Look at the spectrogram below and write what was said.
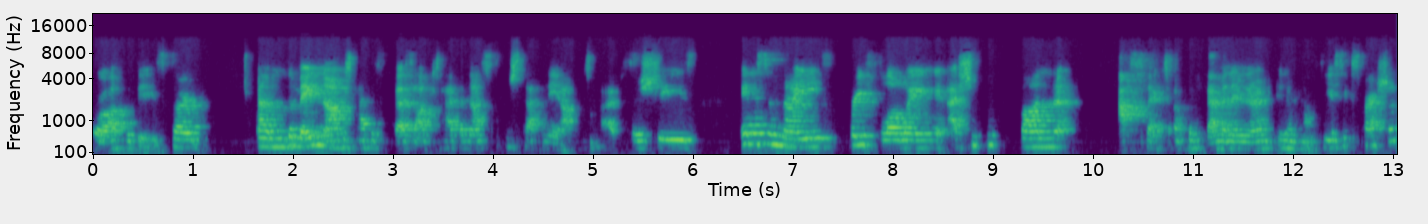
grow up with these. So um, the maiden archetype is the first archetype, and that's the Persephone archetype. So she's innocent, naive, free flowing. She's the fun aspect of the feminine in her, in her healthiest expression.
